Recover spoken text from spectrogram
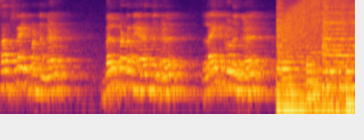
சப்ஸ்கிரைப் பண்ணுங்கள் பெல் பட்டனை அழுத்துங்கள் லைக் கொடுங்கள் Thank you.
